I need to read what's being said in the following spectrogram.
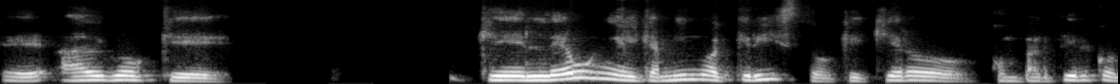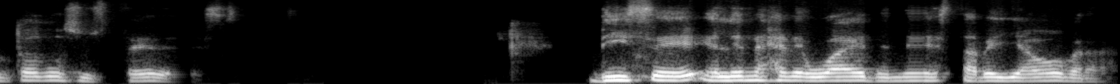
eh, algo que, que leo en el camino a Cristo que quiero compartir con todos ustedes. Dice Elena G. de White en esta bella obra,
